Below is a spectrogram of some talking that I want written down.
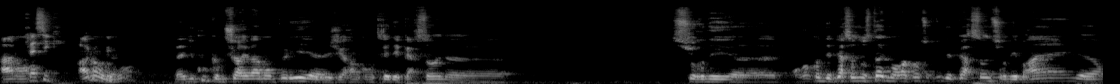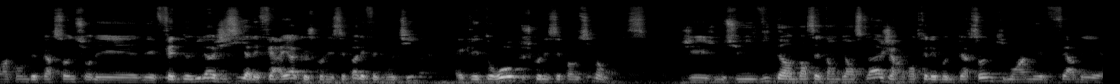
ah, classique. Ah non, non. Bah, du coup, comme je suis arrivé à Montpellier, j'ai rencontré des personnes sur des euh, on rencontre des personnes au stade mais on rencontre surtout des personnes sur des bringues euh, on rencontre des personnes sur des, des, fêtes de village ici il y a les férias que je connaissais pas les fêtes votives avec les taureaux que je connaissais pas aussi donc je me suis mis vite dans, dans cette ambiance là j'ai rencontré les bonnes personnes qui m'ont amené faire des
